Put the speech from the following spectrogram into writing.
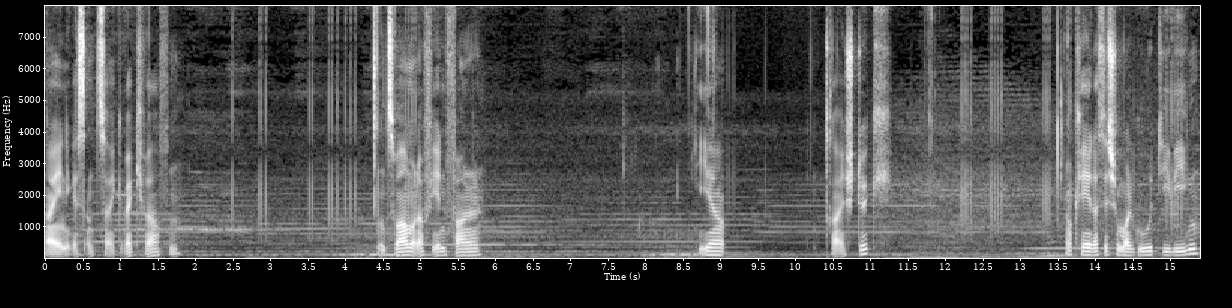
einiges an Zeug wegwerfen. Und zwar mal auf jeden Fall hier drei Stück. Okay, das ist schon mal gut, die wiegen.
